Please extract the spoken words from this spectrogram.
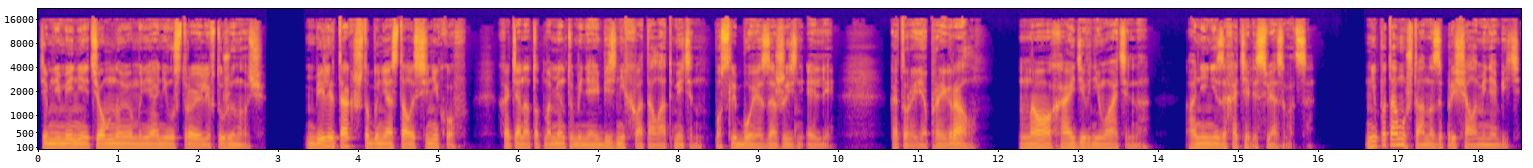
Тем не менее, темную мне они устроили в ту же ночь. Били так, чтобы не осталось синяков, хотя на тот момент у меня и без них хватало отметин после боя за жизнь Элли, который я проиграл. Но Хайди внимательно. Они не захотели связываться. Не потому, что она запрещала меня бить,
